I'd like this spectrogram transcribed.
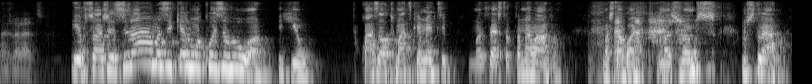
Mais baratos. E a pessoa às vezes diz, ah, mas eu quero uma coisa boa. E eu, quase automaticamente, tipo, mas esta também lava. Mas está bem, mas vamos mostrar.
